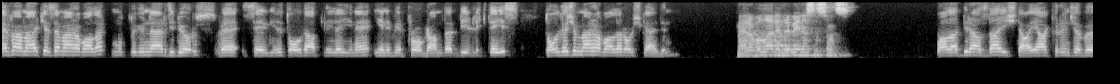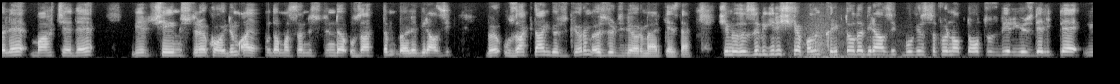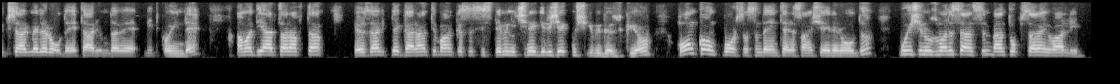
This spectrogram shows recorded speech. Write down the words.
Efendim herkese merhabalar. Mutlu günler diliyoruz ve sevgili Tolga Atlı ile yine yeni bir programda birlikteyiz. Tolgacığım merhabalar, hoş geldin. Merhabalar Emre Bey nasılsınız? Valla biraz daha işte ayağı kırınca böyle bahçede bir şeyin üstüne koydum. Ayağımı da masanın üstünde uzattım. Böyle birazcık böyle uzaktan gözüküyorum. Özür diliyorum herkesten. Şimdi hızlı bir giriş yapalım. Kriptoda birazcık bugün 0.31 yüzdelikle yükselmeler oldu Ethereum'da ve Bitcoin'de. Ama diğer tarafta özellikle Garanti Bankası sistemin içine girecekmiş gibi gözüküyor. Hong Kong borsasında enteresan şeyler oldu. Bu işin uzmanı sensin. Ben topu sana yuvarlayayım.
